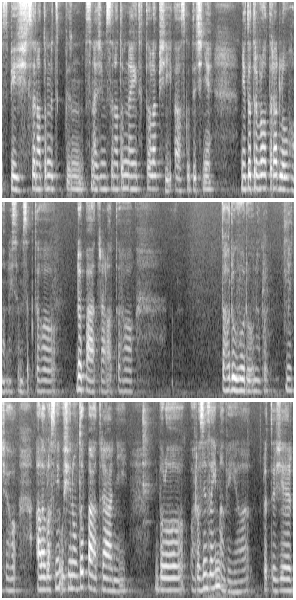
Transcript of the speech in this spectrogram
Spíš se na tom snažím se na tom najít to lepší a skutečně mě to trvalo teda dlouho, než jsem se k toho dopátrala, toho, toho důvodu nebo něčeho. Ale vlastně už jenom to pátrání bylo hrozně zajímavé, protože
